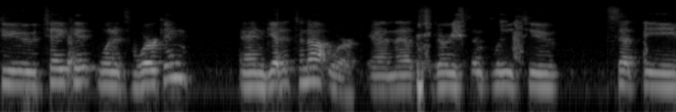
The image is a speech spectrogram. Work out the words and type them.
to take it when it's working and get it to not work, and that's very simply to set the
